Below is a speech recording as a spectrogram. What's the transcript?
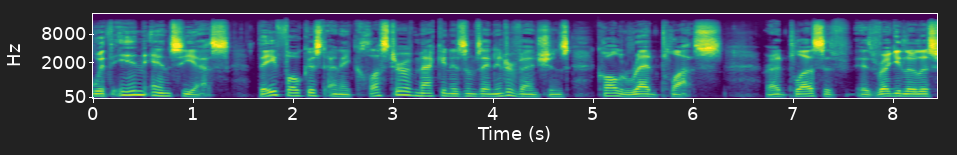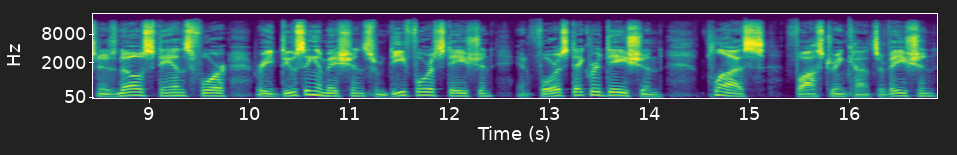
Within NCS, they focused on a cluster of mechanisms and interventions called REDD Plus. REDD Plus, as, as regular listeners know, stands for reducing emissions from deforestation and forest degradation, plus fostering conservation,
